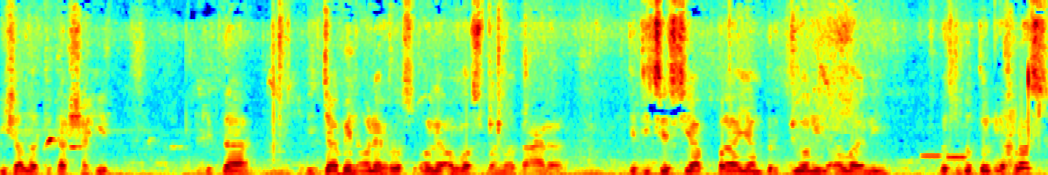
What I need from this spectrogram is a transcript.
insya-Allah kita syahid. Kita dijamin oleh Rasul oleh Allah Subhanahu Wa Taala. Jadi sesiapa yang berjuang dengan Allah ni betul-betul ikhlas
